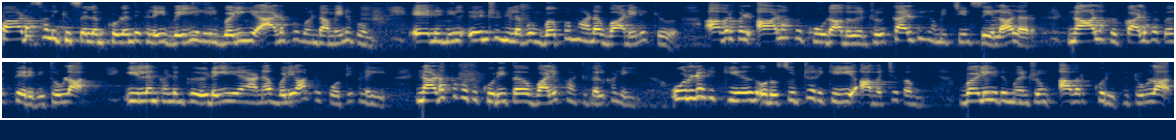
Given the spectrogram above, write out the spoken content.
பாடசாலைக்கு செல்லும் குழந்தைகளை வெயிலில் வெளியே அனுப்ப வேண்டாம் எனவும் ஏனெனில் இன்று நிலவும் வெப்பமான வானிலைக்கு அவர்கள் ஆளாகக்கூடாது என்று கல்வி அமைச்சின் செயலாளர் நாளக கழுவவ தெரிவித்துள்ளார். இல்லங்களுக்கு இடையேயான விளையாட்டுப் போட்டிகளை நடத்துவது குறித்த வழிகாட்டுதல்களை உள்ளடக்கிய ஒரு சுற்றறிக்கையை அமைச்சகம் வெளியிடும் என்றும் அவர் குறிப்பிட்டுள்ளார்.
